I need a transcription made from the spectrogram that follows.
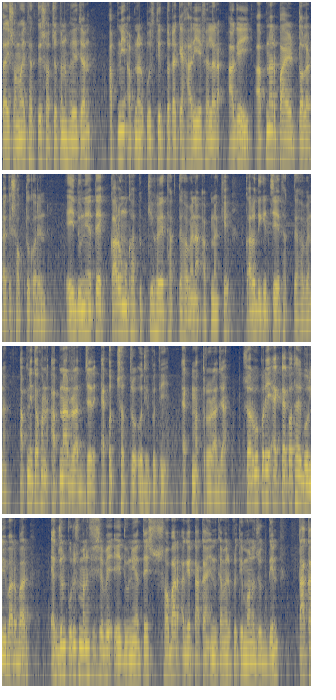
তাই সময় থাকতে সচেতন হয়ে যান। আপনি আপনার অস্তিত্বটাকে হারিয়ে ফেলার আগেই আপনার পায়ের তলাটাকে শক্ত করেন। এই দুনিয়াতে কারও মুখাপেক্ষী হয়ে থাকতে হবে না আপনাকে, কারও দিকে চেয়ে থাকতে হবে না। আপনি তখন আপনার রাজ্যের একচ্ছত্র অধিপতি, একমাত্র রাজা। সর্বোপরি একটা কথাই বলি বারবার, একজন পুরুষ মানুষ হিসেবে এই দুনিয়াতে সবার আগে টাকা ইনকামের প্রতি মনোযোগ দিন। টাকা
